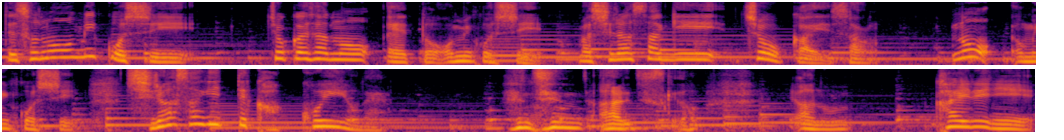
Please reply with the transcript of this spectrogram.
でそのおみこし町会さんの、えーと、おみこし、まあ、白鷺町会さんのおみこし白鷺ってかっこいいよね。全然あれですけどあの帰りに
